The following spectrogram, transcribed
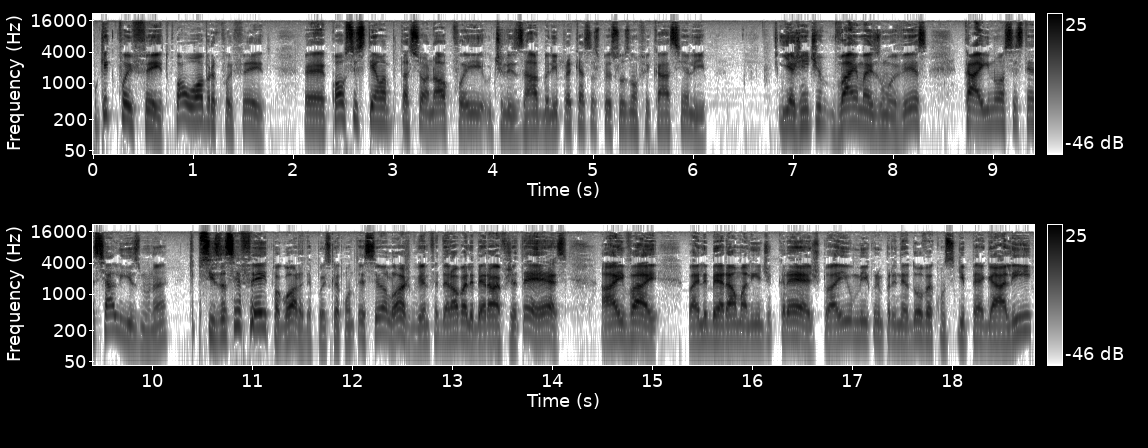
O que, que foi feito? Qual obra que foi feita? É, qual sistema habitacional que foi utilizado ali para que essas pessoas não ficassem ali? E a gente vai mais uma vez cair no assistencialismo, né? Que precisa ser feito agora, depois que aconteceu, é lógico, o governo federal vai liberar o FGTS, aí vai, vai liberar uma linha de crédito, aí o microempreendedor vai conseguir pegar ali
